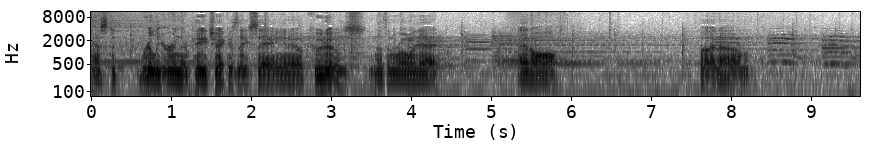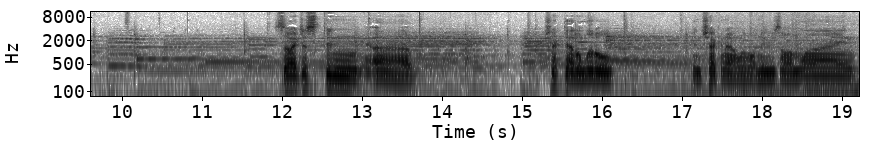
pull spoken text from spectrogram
has to really earn their paycheck as they say you know. Kudos. Nothing wrong with that at all. But um so i just been uh checked out a little been checking out a little news online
